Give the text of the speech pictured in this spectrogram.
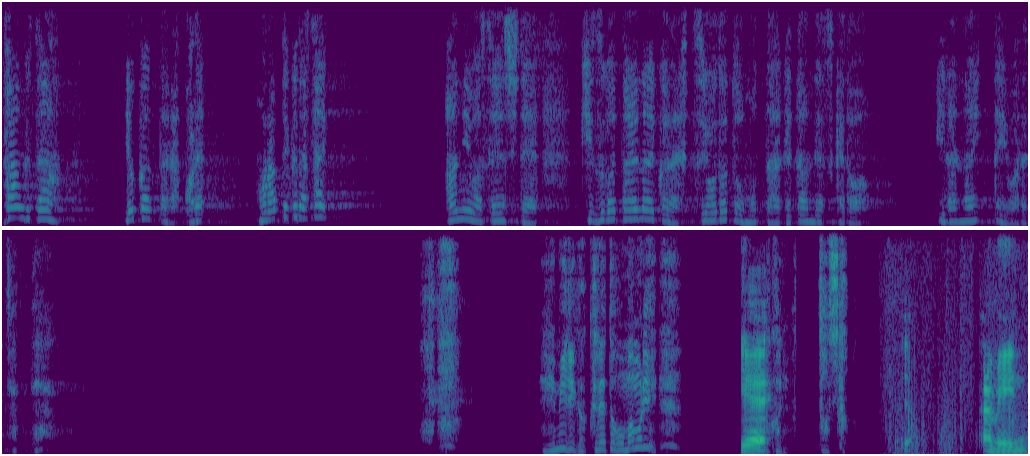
ファングさんよかったらこれもらってください。兄は戦士で傷が絶えないから必要だと思ってあげたんですけどいらないって言われちゃって。エミリーがくれたお守り Yeah, I mean,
